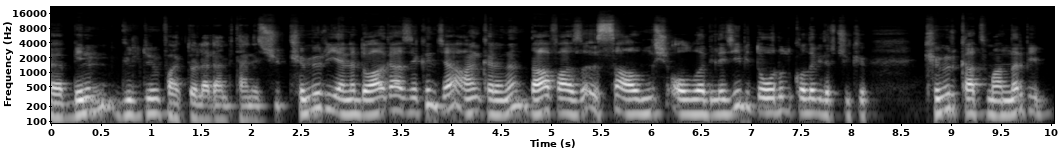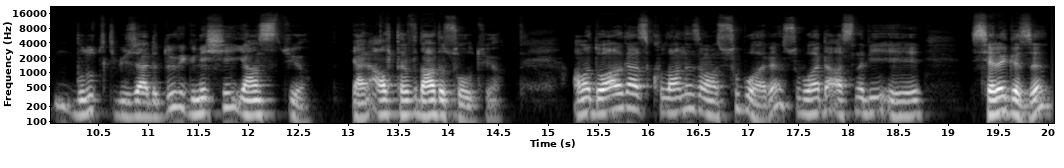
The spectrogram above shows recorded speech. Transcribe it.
Eee, benim güldüğüm faktörlerden bir tanesi şu: Kömür yerine doğalgaz yakınca Ankara'nın daha fazla ısı almış olabileceği bir doğruluk olabilir. Çünkü kömür katmanları bir bulut gibi üzerinde duruyor ve güneşi yansıtıyor. Yani alt tarafı daha da soğutuyor. Ama doğalgaz kullandığın zaman su buharı, su buharı da aslında bir, eee, sera gazı,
